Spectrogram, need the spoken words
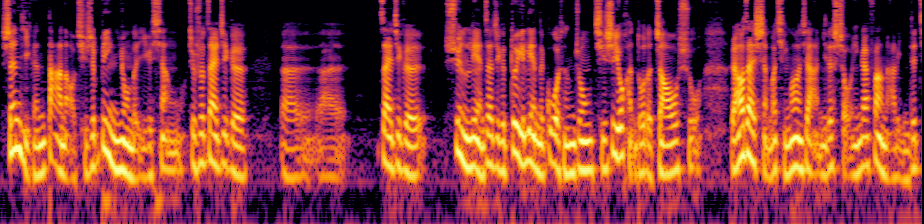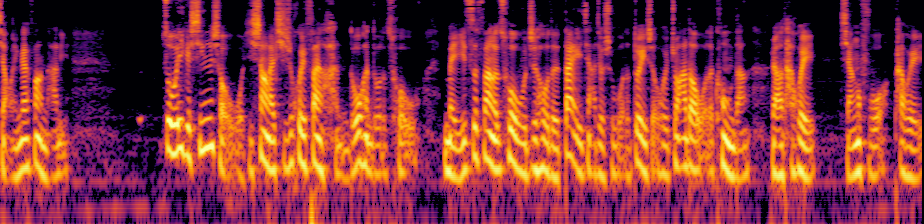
身体跟大脑其实并用的一个项目，就说在这个呃呃。在这个训练，在这个对练的过程中，其实有很多的招数。然后在什么情况下，你的手应该放哪里，你的脚应该放哪里？作为一个新手，我一上来其实会犯很多很多的错误。每一次犯了错误之后的代价，就是我的对手会抓到我的空档，然后他会降服我，他会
